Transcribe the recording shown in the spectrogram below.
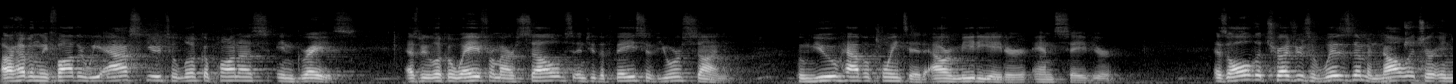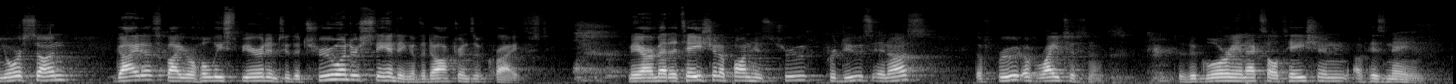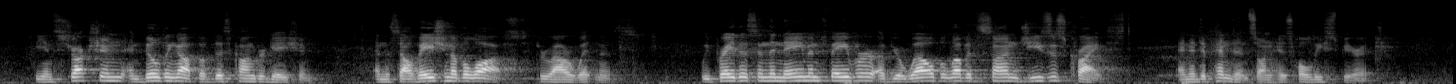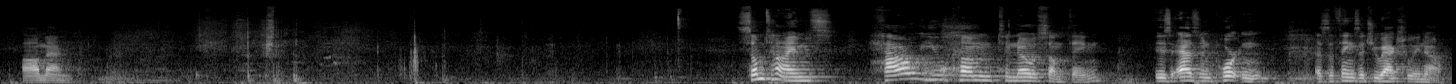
Our Heavenly Father, we ask you to look upon us in grace as we look away from ourselves into the face of your Son, whom you have appointed our mediator and Savior. As all the treasures of wisdom and knowledge are in your Son, Guide us by your Holy Spirit into the true understanding of the doctrines of Christ. May our meditation upon his truth produce in us the fruit of righteousness to the glory and exaltation of his name, the instruction and building up of this congregation, and the salvation of the lost through our witness. We pray this in the name and favor of your well beloved Son, Jesus Christ, and in dependence on his Holy Spirit. Amen. Sometimes how you come to know something is as important as the things that you actually know.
